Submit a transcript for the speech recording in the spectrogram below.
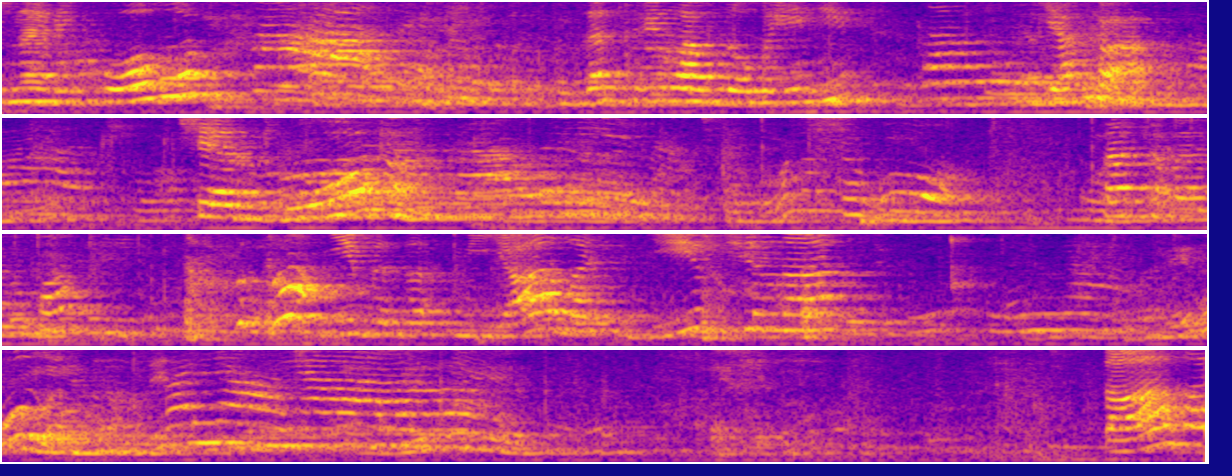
вишневі коло зацвіла в долині, яка червона. Старша верхова. Ніби засміялась дівчина. Стала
